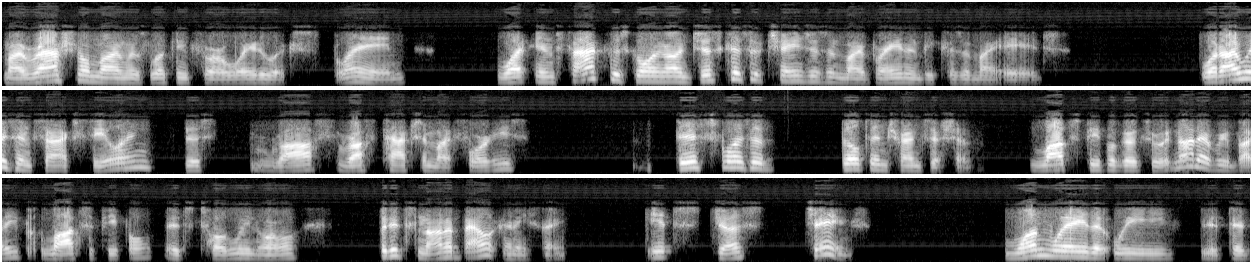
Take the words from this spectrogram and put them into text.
My rational mind was looking for a way to explain what in fact was going on just because of changes in my brain and because of my age. What I was in fact feeling, this rough, rough patch in my 40s, this was a built-in transition. Lots of people go through it. Not everybody, but lots of people. It's totally normal. But it's not about anything. It's just change. One way that we that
